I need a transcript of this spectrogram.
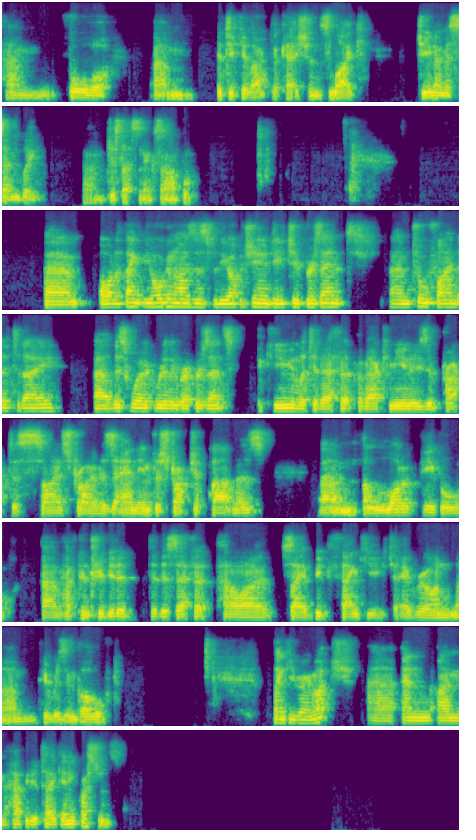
um, for um, particular applications like genome assembly, um, just as an example. Um, I want to thank the organisers for the opportunity to present um, Toolfinder today. Uh, this work really represents the cumulative effort of our communities of practice, science drivers and infrastructure partners. Um, a lot of people um, have contributed to this effort and I want to say a big thank you to everyone um, who was involved. Thank you very much uh, and I'm happy to take any questions.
